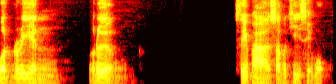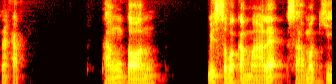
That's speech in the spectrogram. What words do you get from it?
บทเรียนเรื่องเสภาสามัคคีเสวกนะครับ ทั้งตอนวิศวกรรมมาและสามัคคี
